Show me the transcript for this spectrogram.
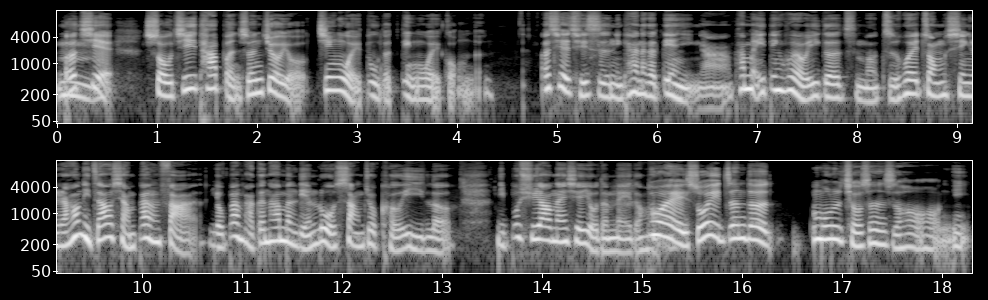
嗯、而且手机它本身就有经纬度的定位功能，而且其实你看那个电影啊，他们一定会有一个什么指挥中心，然后你只要想办法有办法跟他们联络上就可以了，你不需要那些有的没的。对，所以真的末日求生的时候哈，你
